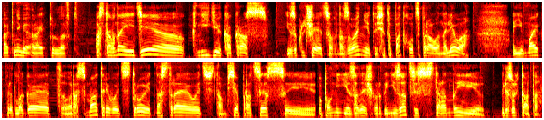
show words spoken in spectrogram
а книга Right to Left? Основная идея книги как раз и заключается в названии, то есть это подход справа налево, и Майк предлагает рассматривать, строить, настраивать там все процессы выполнения задач в организации со стороны результата,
